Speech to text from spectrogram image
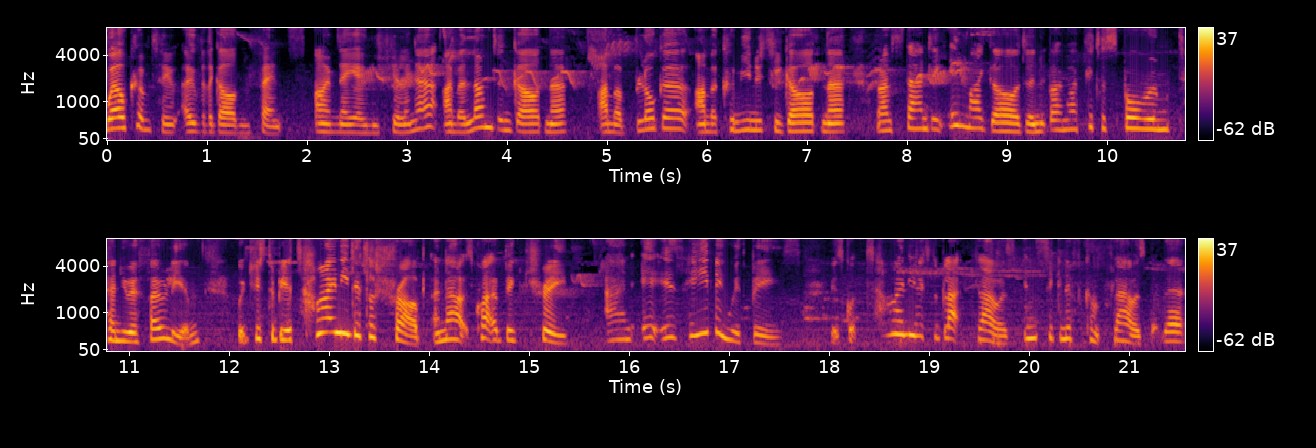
Welcome to Over the Garden Fence. I'm Naomi Schillinger. I'm a London gardener. I'm a blogger. I'm a community gardener. And I'm standing in my garden by my Pittosporum tenuifolium, which used to be a tiny little shrub. And now it's quite a big tree. And it is heaving with bees. It's got tiny little black flowers, insignificant flowers, but they're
